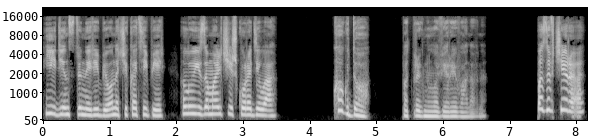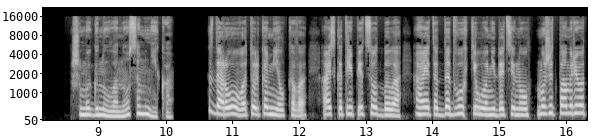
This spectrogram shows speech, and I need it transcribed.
единственный ребеночек, а теперь Луиза мальчишку родила. Когда? подпрыгнула Вера Ивановна. Позавчера, шмыгнула носом Ника. Здорового, только мелкого. Аська три пятьсот была, а этот до двух кило не дотянул. Может, помрет?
